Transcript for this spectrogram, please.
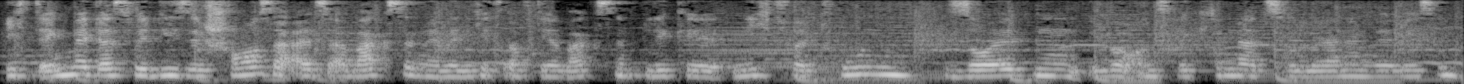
Ich denke mir, dass wir diese Chance als Erwachsene, wenn ich jetzt auf die Erwachsenen blicke, nicht vertun sollten, über unsere Kinder zu lernen, wer wir sind.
